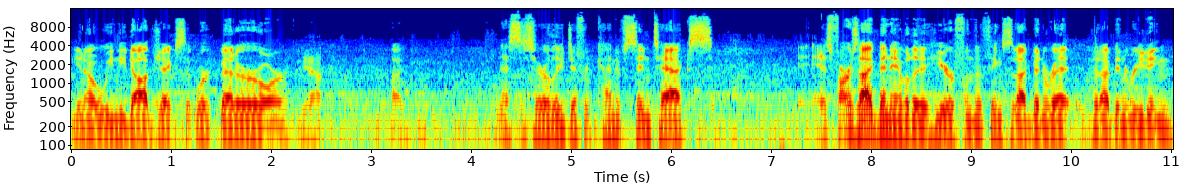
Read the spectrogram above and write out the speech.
you know, we need objects that work better or Yeah, necessarily different kind of syntax. As far as I've been able to hear from the things that I've been read that I've been reading,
